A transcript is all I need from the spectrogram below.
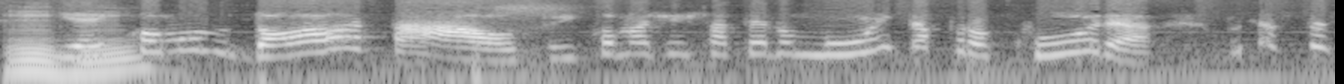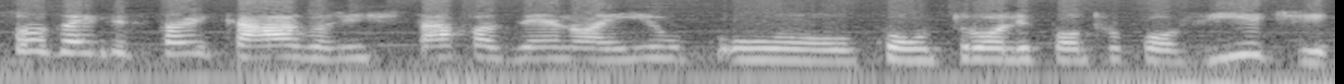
Uhum. E aí, uhum. como o dólar está alto e como a gente está tendo muita procura, porque as pessoas ainda estão em casa, a gente está fazendo aí o, o, controle contra o Covid,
